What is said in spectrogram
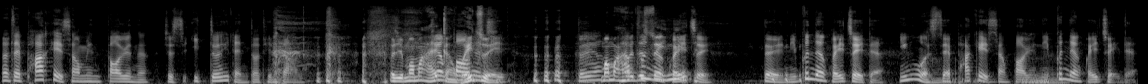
那在 Podcast 上面抱怨呢，就是一堆人都听到了，而且妈妈还敢回嘴，对呀、啊，妈妈还不能回嘴，对你不能回嘴的，因为我是在 Podcast 上抱怨，嗯、你不能回嘴的，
